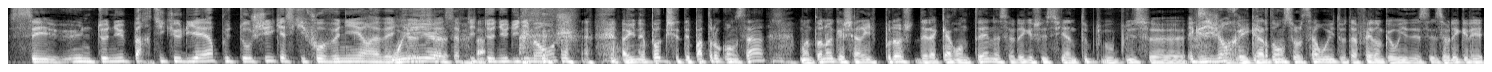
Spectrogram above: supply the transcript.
c'est une tenue particulière, plutôt chic. Est-ce qu'il faut venir avec Oui, euh, sa, euh, sa petite ah. tenue du dimanche? À une époque, j'étais pas trop comme ça. Maintenant que j'arrive proche de la quarantaine, c'est vrai que je suis un tout petit peu plus euh, Exigeant Regardons sur ça, oui, tout à fait. Donc oui, c'est c'est vrai que les-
